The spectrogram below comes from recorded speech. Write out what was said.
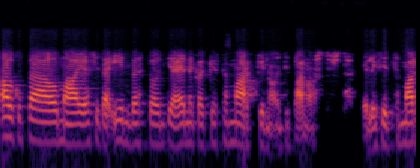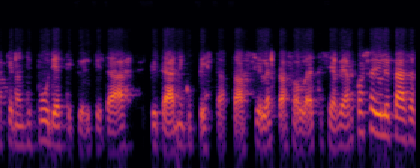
alkupääomaa ja sitä investointia ennen kaikkea sitä markkinointipanostusta. Eli sitten se markkinointibudjetti kyllä pitää, pitää niin kuin pistää taas sille tasolle, että siellä verkossa ylipäänsä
